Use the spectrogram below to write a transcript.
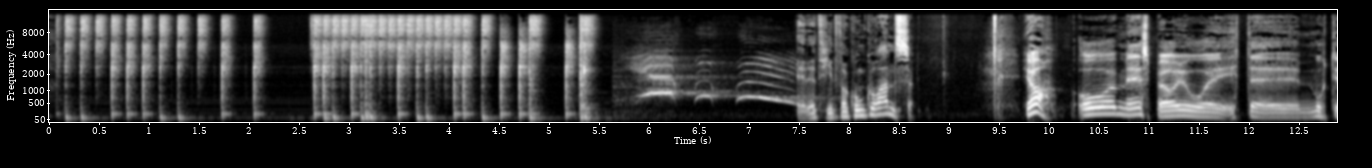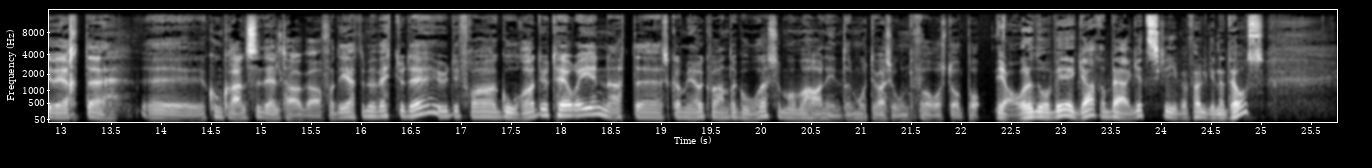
Er det tid for konkurranse? Ja, og vi spør jo etter motiverte eh, konkurransedeltakere. fordi at vi vet jo det, ut ifra godradioteorien, at eh, skal vi gjøre hverandre gode, så må vi ha en indre motivasjon for å stå på. Ja, og det er da Vegard Berget skriver følgende til oss.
